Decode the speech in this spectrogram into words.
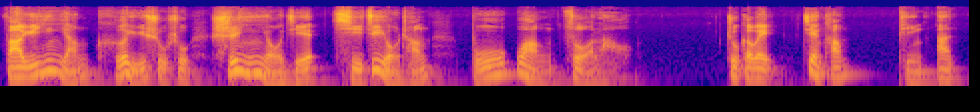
法于阴阳，合于术数，食饮有节，起居有常，不忘坐牢。祝各位健康平安。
